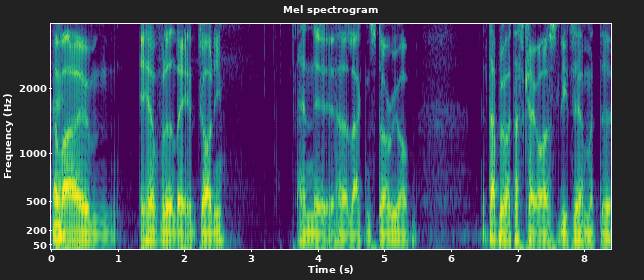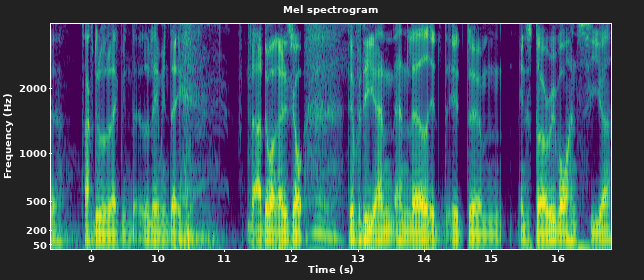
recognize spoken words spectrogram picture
Der var øhm, her forleden dag, Johnny, han øh, havde lagt en story op. Der, blev, der skrev jeg også lige til ham, at øh, tak fordi du ødelagde min, ødelagde min dag. ja, det var rigtig sjovt. Det er fordi, han, han lavede et, et, øhm, en story, hvor han siger,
